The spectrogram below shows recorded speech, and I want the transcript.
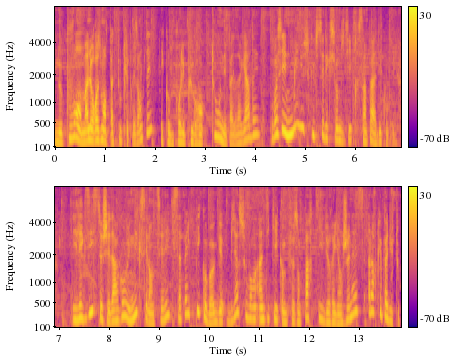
Ne pouvant malheureusement pas toutes les présenter, et comme pour les plus grands, tout n'est pas à garder, voici une minuscule sélection de titres sympas à découvrir. Il existe chez Dargo une excellente série qui s'appelle Picobog, bien souvent indiquée comme faisant partie du rayon jeunesse, alors que pas du tout.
